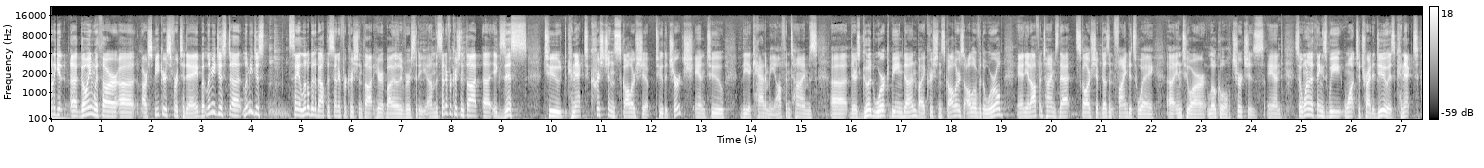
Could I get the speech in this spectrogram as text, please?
want to get uh, going with our uh, our speakers for today, but let me just uh, let me just say a little bit about the Center for Christian Thought here at Biola University. Um, the Center for Christian Thought uh, exists to connect Christian scholarship to the church and to the academy. Oftentimes, uh, there's good work being done by Christian scholars all over the world, and yet oftentimes that scholarship doesn't find its way uh, into our local churches. And so, one of the things we want to try to do is connect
